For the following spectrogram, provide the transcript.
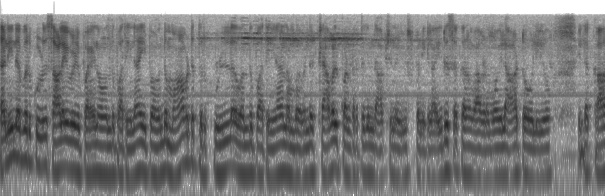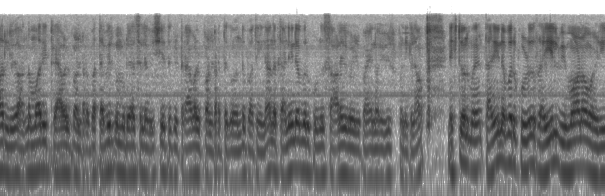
தனிநபர் குழு சாலை வழி பயணம் வந்து பார்த்திங்கன்னா இப்போ வந்து மாவட்டத்திற்குள்ளே வந்து பார்த்திங்கன்னா நம்ம வந்து ட்ராவல் பண்ணுறதுக்கு இந்த ஆப்ஷனை யூஸ் பண்ணிக்கலாம். இருசக்கர வாகனமோ இல்லை ஆட்டோவிலையோ இல்லை கார்லேயோ அந்த மாதிரி ட்ராவல் பண்ணுறப்ப தவிர்க்க முடியாத சில விஷயத்துக்கு ட்ராவல் பண்ணுறதுக்கு வந்து பார்த்திங்கன்னா அந்த தனிநபர் குழு சாலை வழி பயணம் யூஸ் பண்ணிக்கலாம். நெக்ஸ்ட் வந்து பார்த்திங்கன்னா தனிநபர் குழு ரயில் விமான வழி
